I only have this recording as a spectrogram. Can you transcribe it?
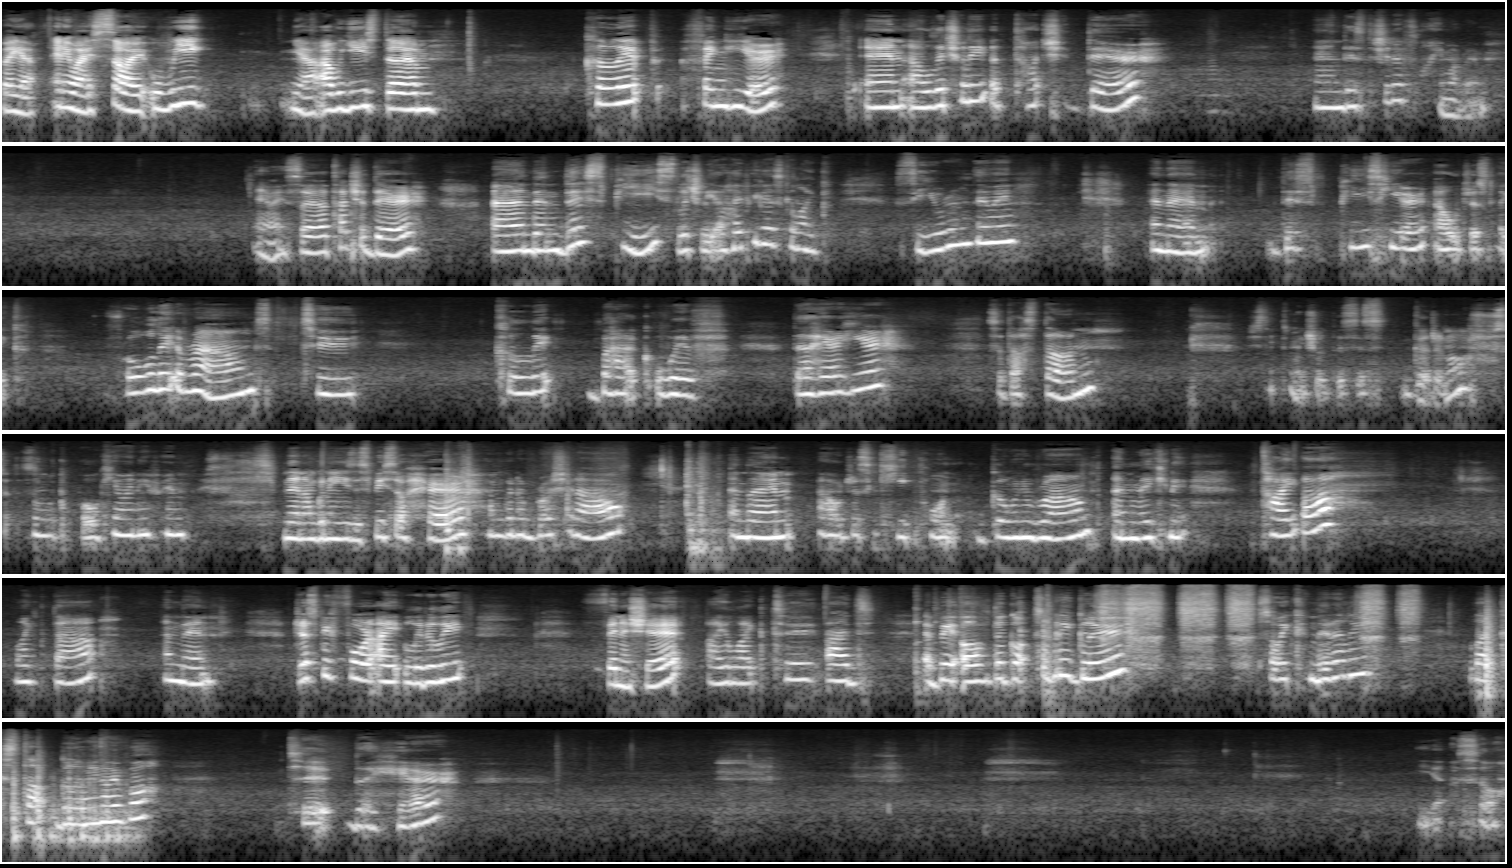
But yeah anyway so we yeah i will use the um, clip thing here. And I'll literally attach it there. And this should have fly in my room anyway so I'll attach it there and then this piece literally I hope you guys can like see what I'm doing. And then this piece here I'll just like roll it around to clip back with the hair here. So that's done. Just need to make sure this is good enough so it doesn't look bulky or anything then I'm gonna use this piece of hair. I'm gonna brush it out. And then I'll just keep on going around and making it tighter like that. And then just before I literally finish it I like to add a bit of the Got2b glue. So it can literally like start gluing over to the hair. Yeah so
